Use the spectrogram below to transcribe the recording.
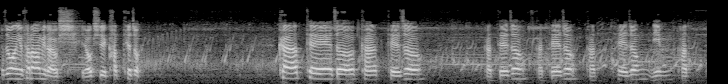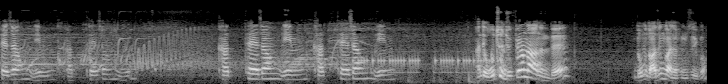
태조왕님 사랑합니다. 역시 역시 갓태적 갓태적 갓태적 갓태적 갓태적 갓태적님 갓태적님 갓태적님 갓태정님, 갓태정님. 아, 근데 5,600 나왔는데? 너무 낮은 거 아니야, 점수 이거?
